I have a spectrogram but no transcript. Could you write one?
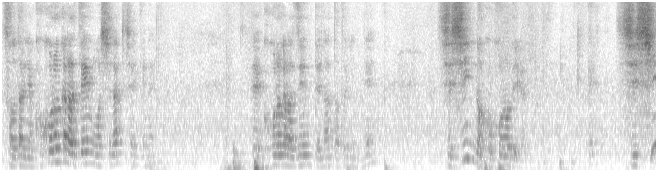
そのためには心から善をしなくちゃいけない。で心から善ってなった時にね指針の心でやる。指針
